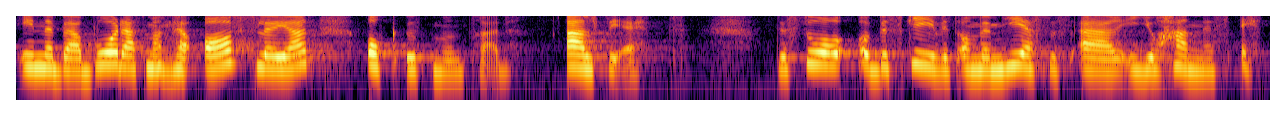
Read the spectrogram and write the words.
innebär både att man blir avslöjad och uppmuntrad. Allt i ett. Det står beskrivet om vem Jesus är i Johannes 1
